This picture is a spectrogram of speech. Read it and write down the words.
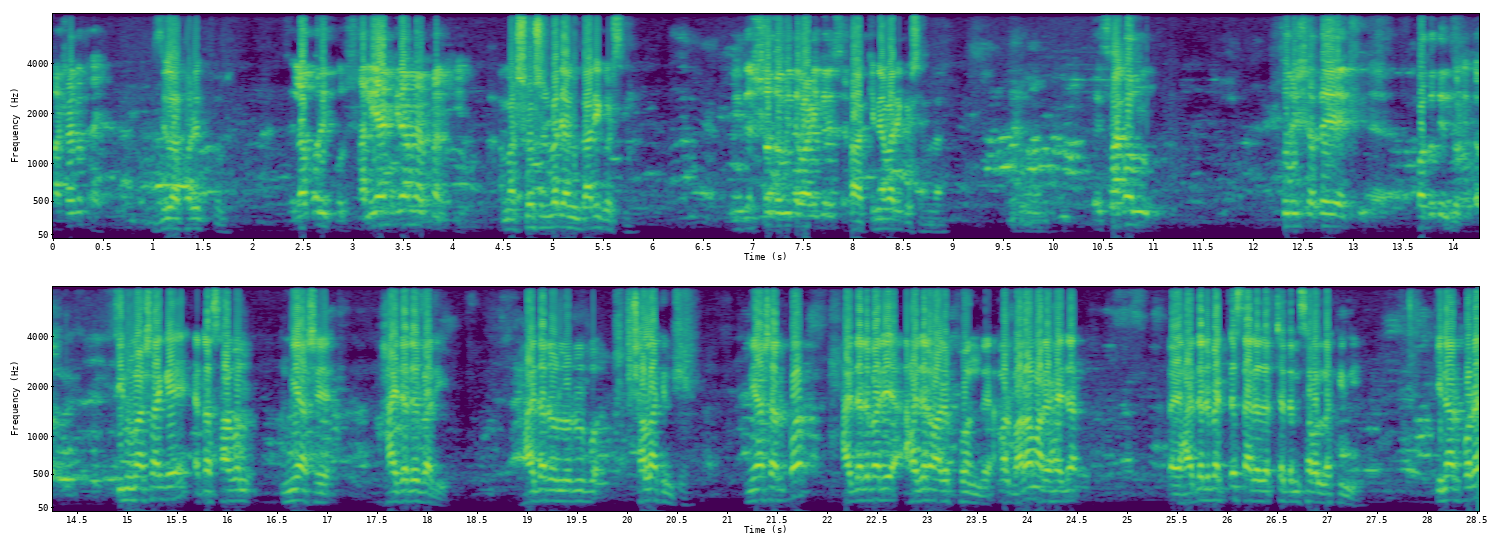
বাসা কোথায়? জেলা ফরিদপুর। জেলা ফরিদপুর। শালিয়া গ্রামে আপনার কি? আমার শ্বশুর বাড়ি আমি বাড়ি করছি। নিজস্ব জমিতে বাড়ি করেছেন? হ্যাঁ কিনা বাড়ি করছি আমরা। এই ছাগল চুরির সাথে কতদিন জড়িত? তিন মাস আগে একটা ছাগল নিয়ে আসে হায়দারের বাড়ি। হায়দার শালা কিন্তু। নিয়ে আসার পর হায়দারের বাড়ি হায়দার মারে ফোন দেয়। আমার ভাড়া মারে হায়দার তাই হায়দারের বাড়িতে চার হাজার টাকা আমি ছাগলটা কিনি। কেনার পরে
